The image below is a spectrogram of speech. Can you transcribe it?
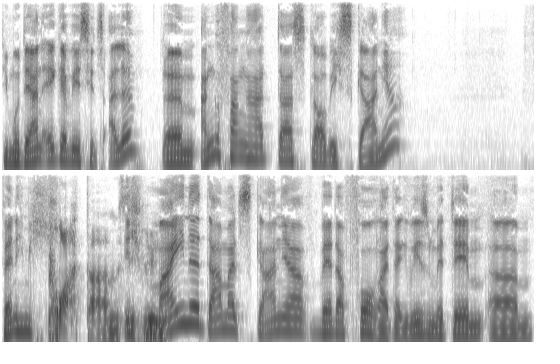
die modernen LKWs jetzt alle. Ähm, angefangen hat das, glaube ich, Scania. Wenn ich mich... Boah, da müsste ich, Ich lügen. meine, damals Scania wäre da Vorreiter gewesen mit dem ähm,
